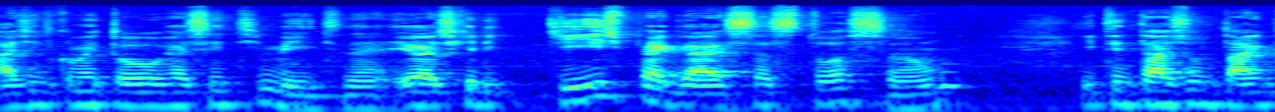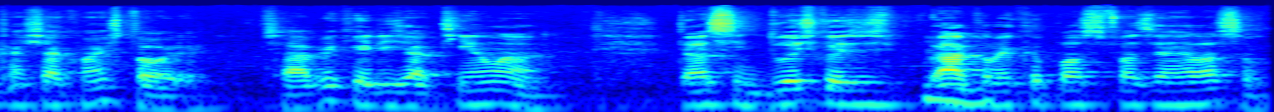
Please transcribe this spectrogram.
a gente comentou recentemente, né? Eu acho que ele quis pegar essa situação e tentar juntar e encaixar com a história, sabe? Que ele já tinha lá. Então, assim, duas coisas. Ah, Uhum. como é que eu posso fazer a relação?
